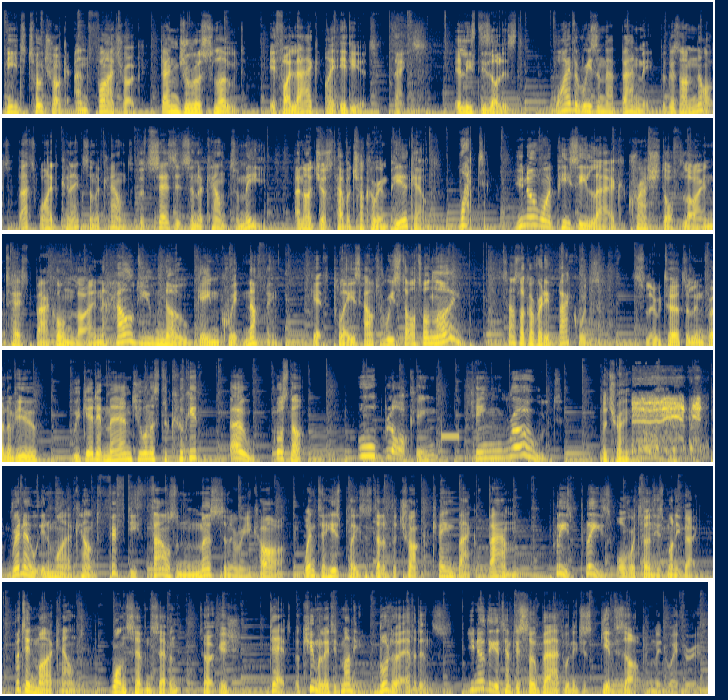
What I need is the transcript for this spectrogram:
Need tow truck and fire truck. Dangerous load. If I lag, I idiot. Thanks. At least he's honest. Why the reason that banned me? Because I'm not. That's why it connects an account that says it's an account to me. And I just have a Trucker MP account. What? You know my PC lag, crashed offline, test back online. How do you know game quit nothing? Get plays how to restart online. Sounds like I've read it backwards. Slow turtle in front of you. We get it, man. Do you want us to cook it? No, of course not. All blocking King Road. The train. Renault in my account, 50,000 mercenary car. Went to his place instead of the truck, came back, bam. Please, please, or return his money back. But in my account, 177, Turkish. Debt, accumulated money, Buddha evidence. You know the attempt is so bad when it just gives up midway through.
